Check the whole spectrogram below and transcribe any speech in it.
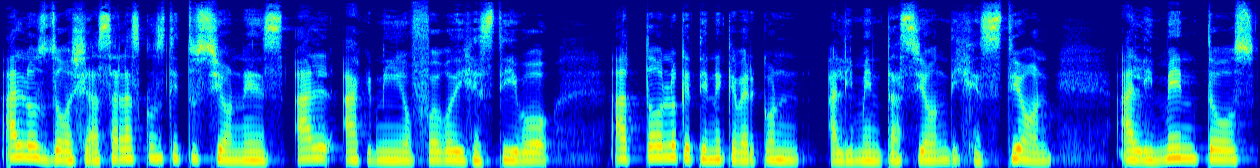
a los doshas, a las constituciones, al agni o fuego digestivo, a todo lo que tiene que ver con alimentación, digestión, alimentos,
